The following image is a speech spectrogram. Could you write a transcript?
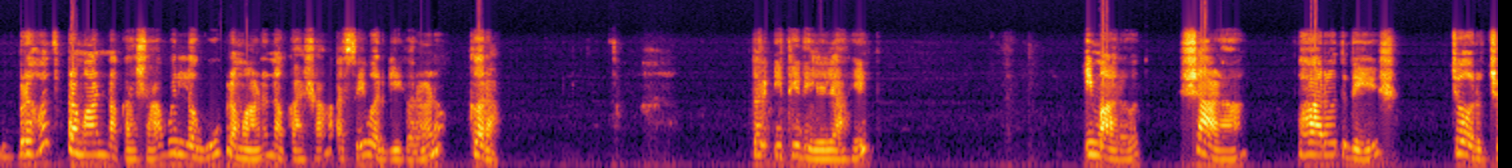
बृहत प्रमाण नकाशा व लघु प्रमाण नकाशा असे वर्गीकरण करा. तर इथे दिलेले आहेत. इमारत शाळा भारत देश चर्च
